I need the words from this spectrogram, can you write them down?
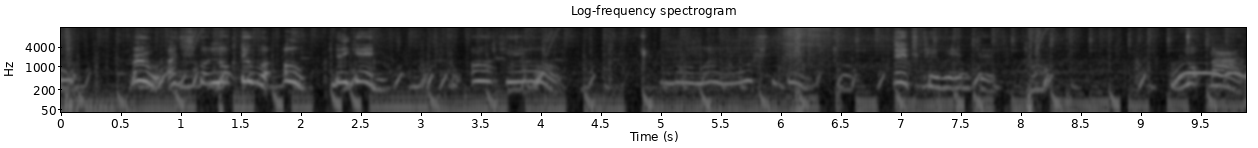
Like? Bro, I just got knocked over. Oh, again. Oh, kill. No, man, what's he doing? Let's kill it into. Not bad.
